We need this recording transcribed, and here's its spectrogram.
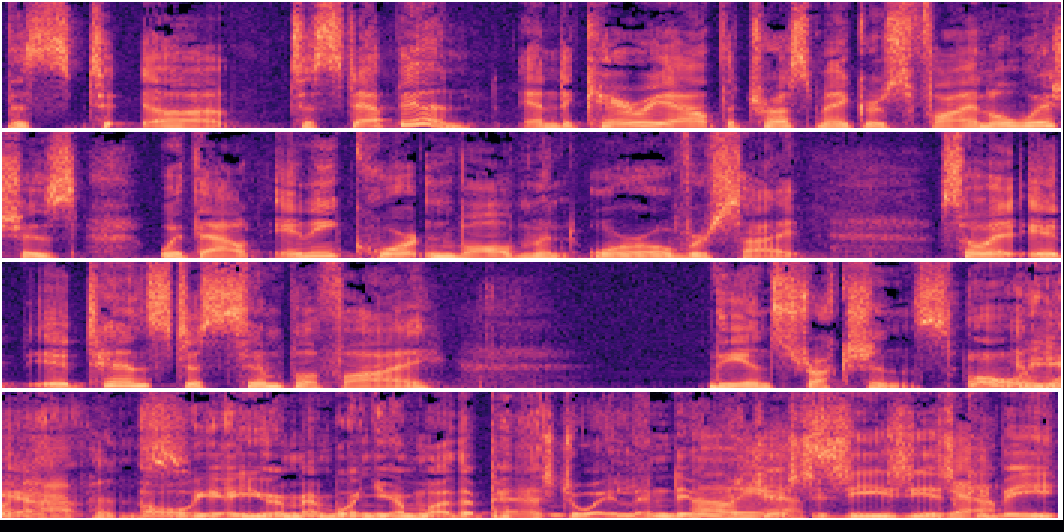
this to, uh, to step in and to carry out the trustmaker's final wishes without any court involvement or oversight. So it, it, it tends to simplify the instructions Oh and yeah. what happens. Oh yeah. You remember when your mother passed away, Linda? It Oh, was yes. just as easy as Yeah. could be.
